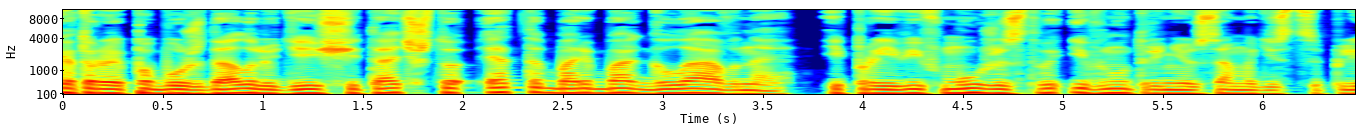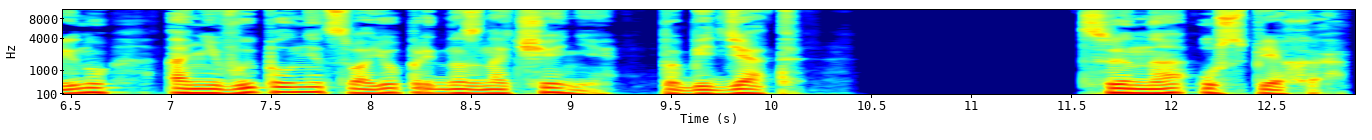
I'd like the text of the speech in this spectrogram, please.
которая побуждала людей считать, что эта борьба главная, и, проявив мужество и внутреннюю самодисциплину, они выполнят свое предназначение, победят. Цена успеха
